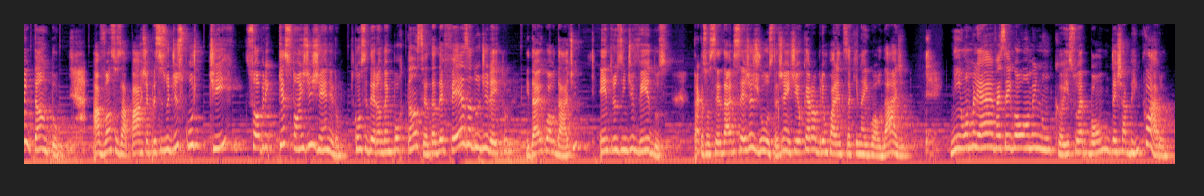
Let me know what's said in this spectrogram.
entanto, avanços à parte, é preciso discutir sobre questões de gênero, considerando a importância da defesa do direito e da igualdade entre os indivíduos para que a sociedade seja justa. Gente, eu quero abrir um parênteses aqui na igualdade. Nenhuma mulher vai ser igual ao homem nunca. Isso é bom deixar bem claro.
